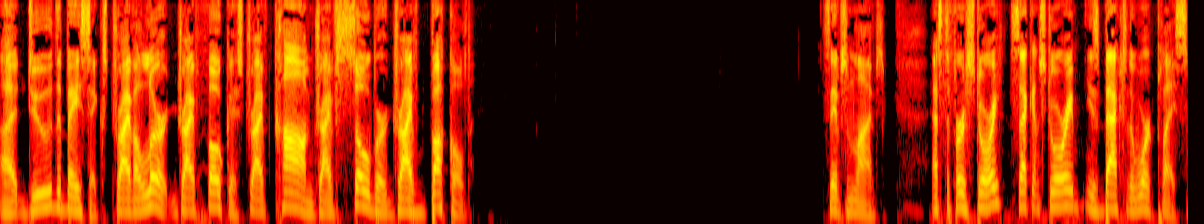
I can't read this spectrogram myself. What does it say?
uh, do the basics drive alert, drive focused, drive calm, drive sober, drive buckled. Save some lives. That's the first story. Second story is back to the workplace.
